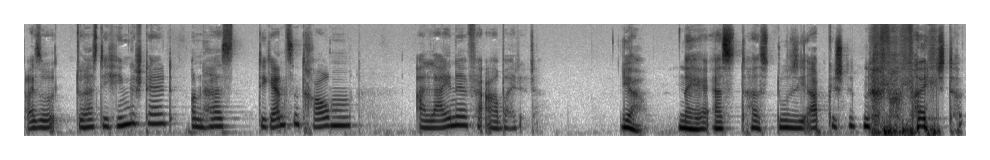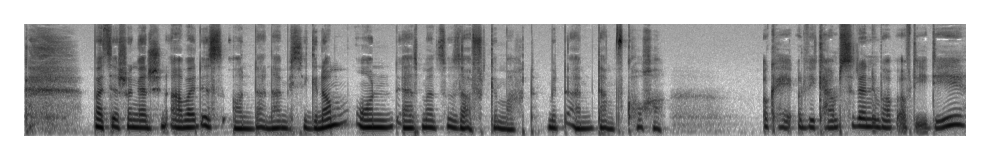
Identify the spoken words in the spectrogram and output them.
Also, du hast dich hingestellt und hast die ganzen Trauben alleine verarbeitet. Ja, naja, erst hast du sie abgeschnitten vom Weinstock, was ja schon ganz schön Arbeit ist. Und dann habe ich sie genommen und erstmal zu Saft gemacht mit einem Dampfkocher. Okay, und wie kamst du denn überhaupt auf die Idee?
